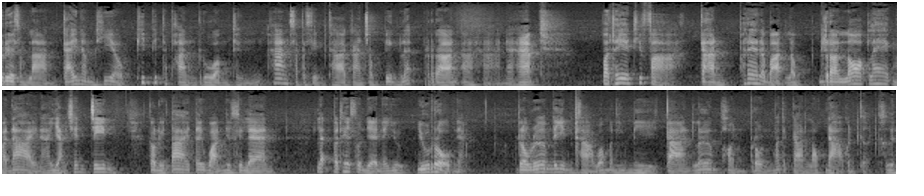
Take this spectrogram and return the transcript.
เรือสำราญ ไกด์นำเที่ยว พิพิธภัณฑ์รวมถึงห้างสรรพสินค้าการช้อปปิ้ง และร้านอาหารนะฮะ ประเทศที่ฝ่าการแพร่ระบาดระระลอกแรกมาได้นะฮะอย่างเช่นจีนเกาหลีใต้ไต้หวันนิวซีแลนด์ และประเทศส่วนใหญ่ในยยุโรปเนี่ยเราเริ่มได้ยินข่าวว่ามันมีการเริ่มผ่อนปรนมาตรการล็อกดาวน์กันเกิดขึ้น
